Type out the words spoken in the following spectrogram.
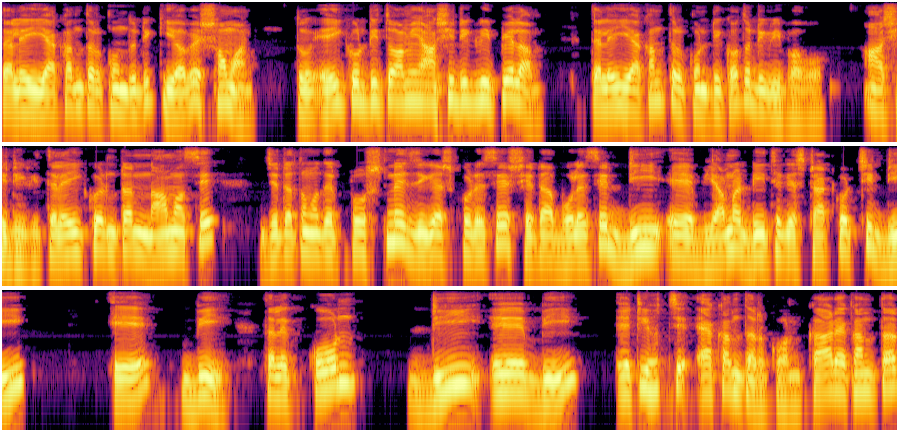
তাহলে এই একান্তর কোণ দুটি কী হবে? সমান। তো এই কোণটি তো আমি আশি ডিগ্রি পেলাম। তাহলে এই একান্তর কোণটি কত ডিগ্রি পাবো? আশি ডিগ্রি। তাহলে এই কোণটার নাম আছে যেটা তোমাদের প্রশ্নে জিজ্ঞেস করেছে সেটা বলেছে ডি এ বি। আমরা ডি থেকে স্টার্ট করছি, ডি এ বি। তাহলে কোন ডি এ বি, এটি হচ্ছে একান্তর কোণ। কার একান্তর?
